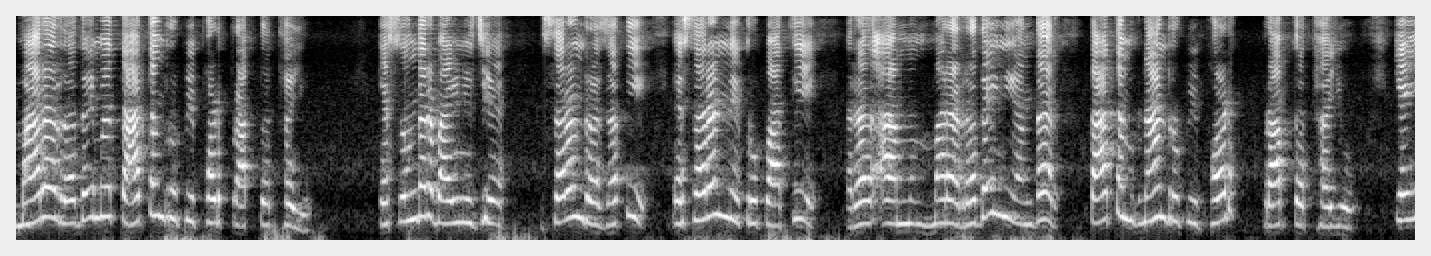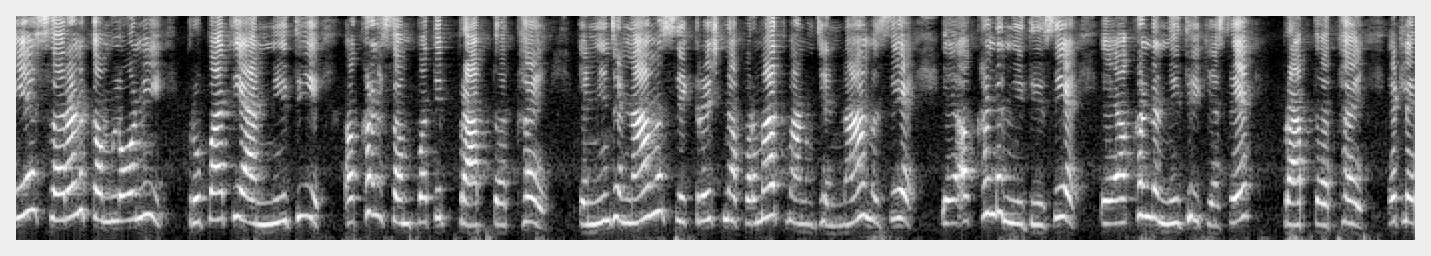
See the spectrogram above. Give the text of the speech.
મારા હૃદયમાં તાતમ રૂપી ફળ પ્રાપ્ત થયું. કે સુંદરબાઈની જે શરણ રજ હતી એ શરણની કૃપાથી મારા હૃદયની અંદર તાતમ જ્ઞાનરૂપી ફળ પ્રાપ્ત થયું. કે એ શરણ કમલોની કૃપાથી આ નિધિ અખંડ સંપત્તિ પ્રાપ્ત થઈ. કે નિજ નામ શ્રી કૃષ્ણ પરમાત્માનું જે નામ છે, એ અખંડ નિધિ છે, એ અખંડ નિધિ કે છે, પ્રાપ્ત થઈ. એટલે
